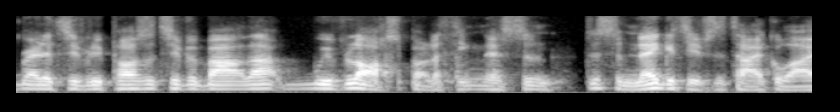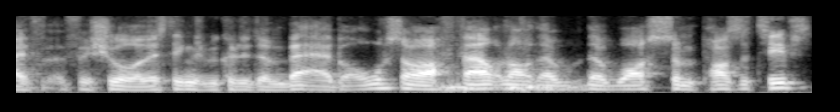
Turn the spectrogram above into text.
relatively positive about that. We've lost, but I think there's some there's some negatives to take away for, for sure. There's things we could have done better, but also I felt like there, there was some positives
